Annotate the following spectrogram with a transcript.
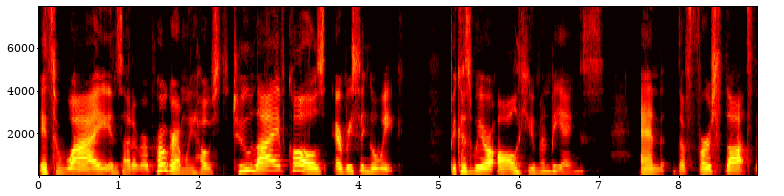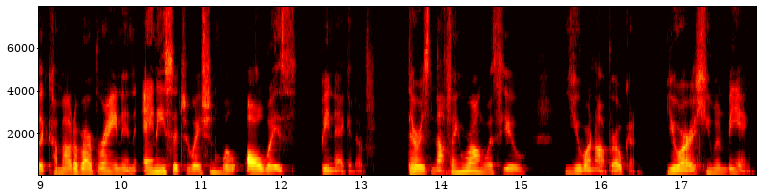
It's why inside of our program, we host two live calls every single week because we are all human beings. And the first thoughts that come out of our brain in any situation will always be negative. There is nothing wrong with you. You are not broken. You are a human being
